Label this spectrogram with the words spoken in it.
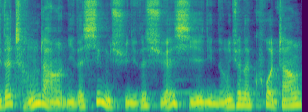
的成长、你的兴趣、你的学习、你能力圈的扩张。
